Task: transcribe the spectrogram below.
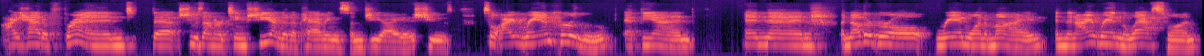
I had a friend that she was on our team. She ended up having some GI issues. So I ran her loop at the end. And then another girl ran one of mine. And then I ran the last one.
